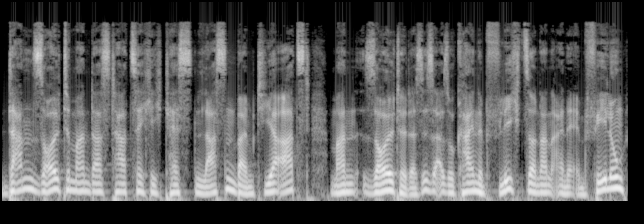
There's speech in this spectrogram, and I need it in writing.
dann sollte man das tatsächlich testen lassen beim Tierarzt. Man sollte. Das ist also keine Pflicht, sondern eine Empfehlung.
